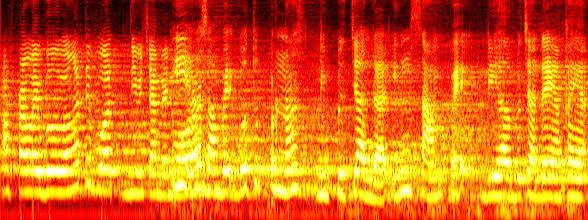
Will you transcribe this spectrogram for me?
available banget ya buat dibicarain Iya orang sampai gue tuh pernah dibercandain sampai di hal bercanda yang kayak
